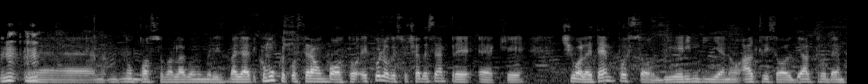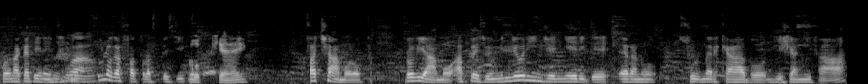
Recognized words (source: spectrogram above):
Mm-mm. Eh, non posso parlare con numeri sbagliati. Comunque costerà un voto e quello che succede sempre è che ci vuole tempo e soldi e rinviano altri soldi, altro tempo, è una catena infinita. Wow. Quello che ha fatto la è Ok. facciamolo, proviamo, ha preso i migliori ingegneri che erano sul mercato dieci anni fa,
